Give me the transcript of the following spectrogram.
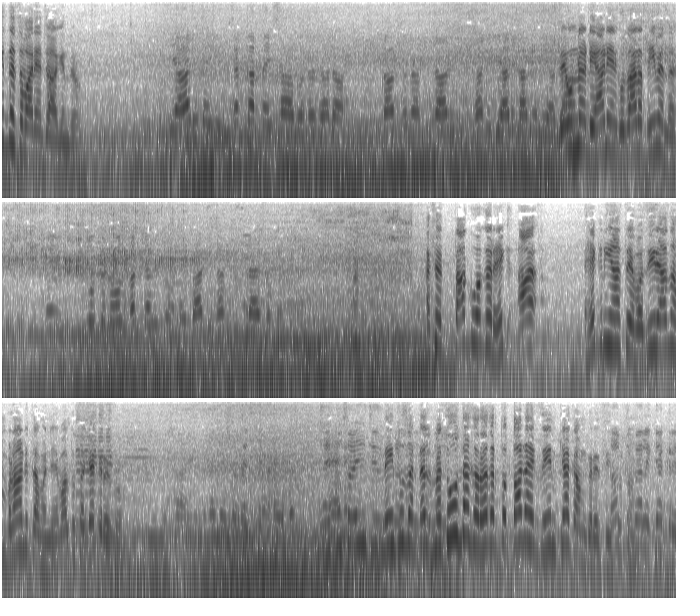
कितने सवारियाँ चाह कहते हो? दिहाड़ी का ही चक्कर का हिसाब होता साਡਾ कम से कम सारी सारी दिहाड़ी लागे नहीं ते उन्हें दिहाड़ियाँ गुजारा थी वेंदा नहीं वो पेट्रोल खर्चा भी कौन है बाकी सब अच्छा ताकू अगर एक आ एक ॾींहुं वास्ते वज़ीर आज़म बणा ॾिता वञे वाल तुसां क्या करे सो नहीं डर- महसूस ना करो अगर तो ताड़ा एक ज़हन क्या काम करे सी तुसां- पहले क्या करे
